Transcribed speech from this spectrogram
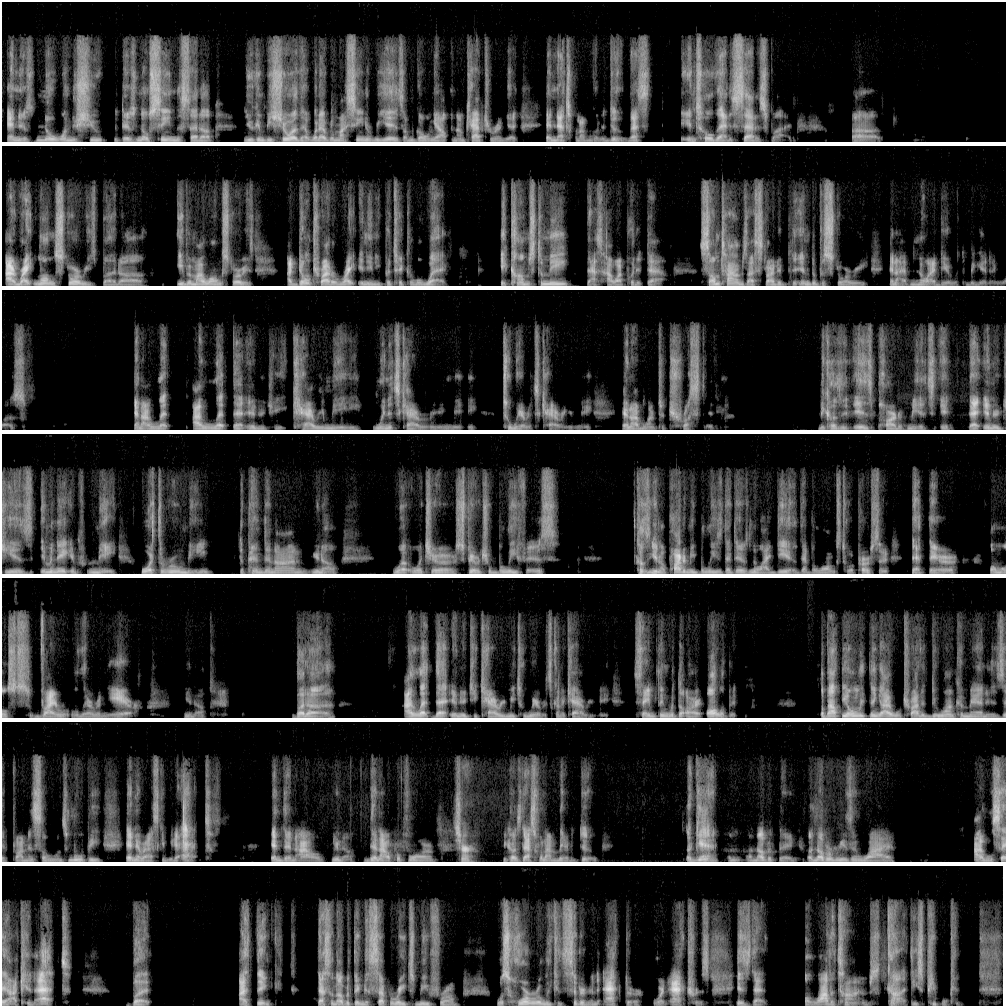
and there's no one to shoot, there's no scene to set up, you can be sure that whatever my scenery is, I'm going out and I'm capturing it. And that's what I'm going to do. That's until that is satisfied. Uh, I write long stories, but uh, even my long stories, I don't try to write in any particular way. It comes to me, that's how I put it down. Sometimes I started the end of a story and I have no idea what the beginning was. And I let I let that energy carry me when it's carrying me to where it's carrying me. And I've learned to trust it because it is part of me. It's it that energy is emanating from me or through me, depending on, you know, what what your spiritual belief is because you know part of me believes that there's no idea that belongs to a person that they're almost viral, they're in the air, you know. But uh I let that energy carry me to where it's going to carry me. Same thing with the art, all of it. About the only thing I will try to do on command is if I'm in someone's movie and they're asking me to act. And then I'll, you know, then I'll perform. Sure. Because that's what I'm there to do. Again, another thing, another reason why I will say I can act, but I think that's another thing that separates me from what's horribly considered an actor or an actress is that a lot of times, God, these people can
